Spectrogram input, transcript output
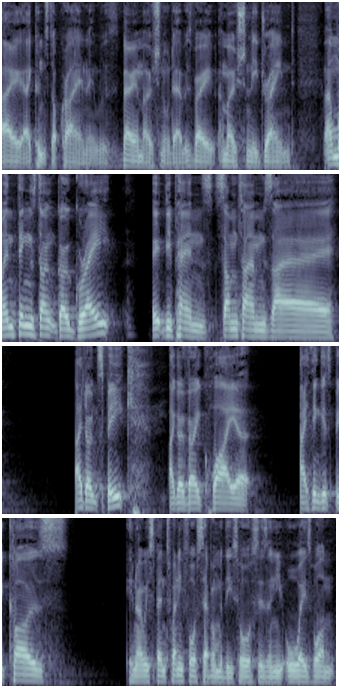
I, I couldn't stop crying. It was very emotional day. I was very emotionally drained. And when things don't go great it depends. Sometimes i i don't speak. I go very quiet. I think it's because you know we spend 24/7 with these horses and you always want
